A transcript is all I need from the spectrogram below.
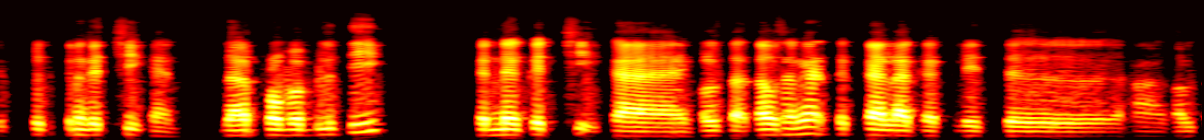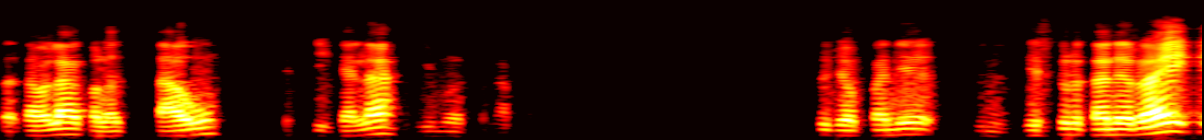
Kita kena kecilkan. Dalam probability kena kecilkan. Kalau tak tahu sangat tekanlah calculator. Ha, kalau tak tahulah, kalau tahu kecilkanlah 5 per 8. So jawapan dia ini. Dia suruh tanda right,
